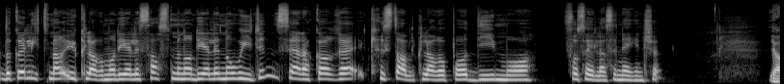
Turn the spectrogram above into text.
dere er litt mer uklare når det gjelder SAS, men når det gjelder Norwegian, så er dere krystallklare på at de må få seile sin egen sjø. Ja,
